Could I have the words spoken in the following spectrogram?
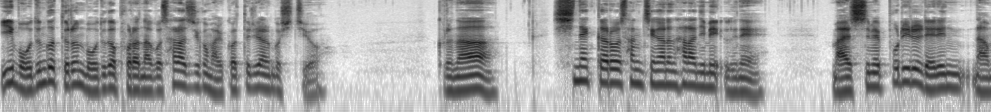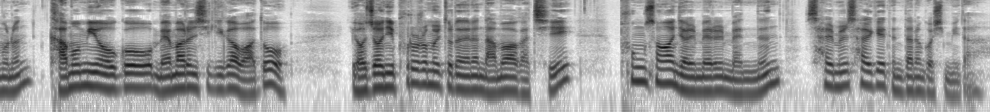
이 모든 것들은 모두가 불안하고 사라지고 말 것들이라는 것이지요. 그러나 시냇가로 상징하는 하나님의 은혜, 말씀의 뿌리를 내린 나무는 가뭄이 오고 메마른 시기가 와도 여전히 푸르름을 드러내는 나무와 같이 풍성한 열매를 맺는 삶을 살게 된다는 것입니다.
